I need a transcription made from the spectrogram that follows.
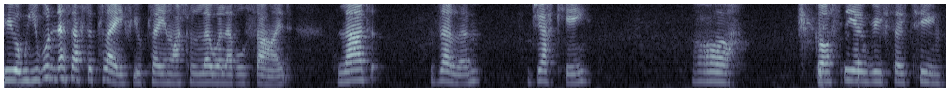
who you wouldn't necessarily have to play if you're playing like a lower level side. Ladd, Zelem, Jackie, oh, Garcia, Russo, Toone.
